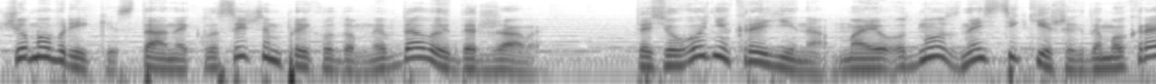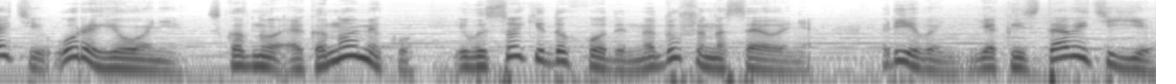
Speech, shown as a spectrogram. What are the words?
що Маврікі стане класичним прикладом невдалої держави. Та сьогодні країна має одну з найстійкіших демократій у регіоні, складну економіку і високі доходи на душу населення, рівень, який ставить її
